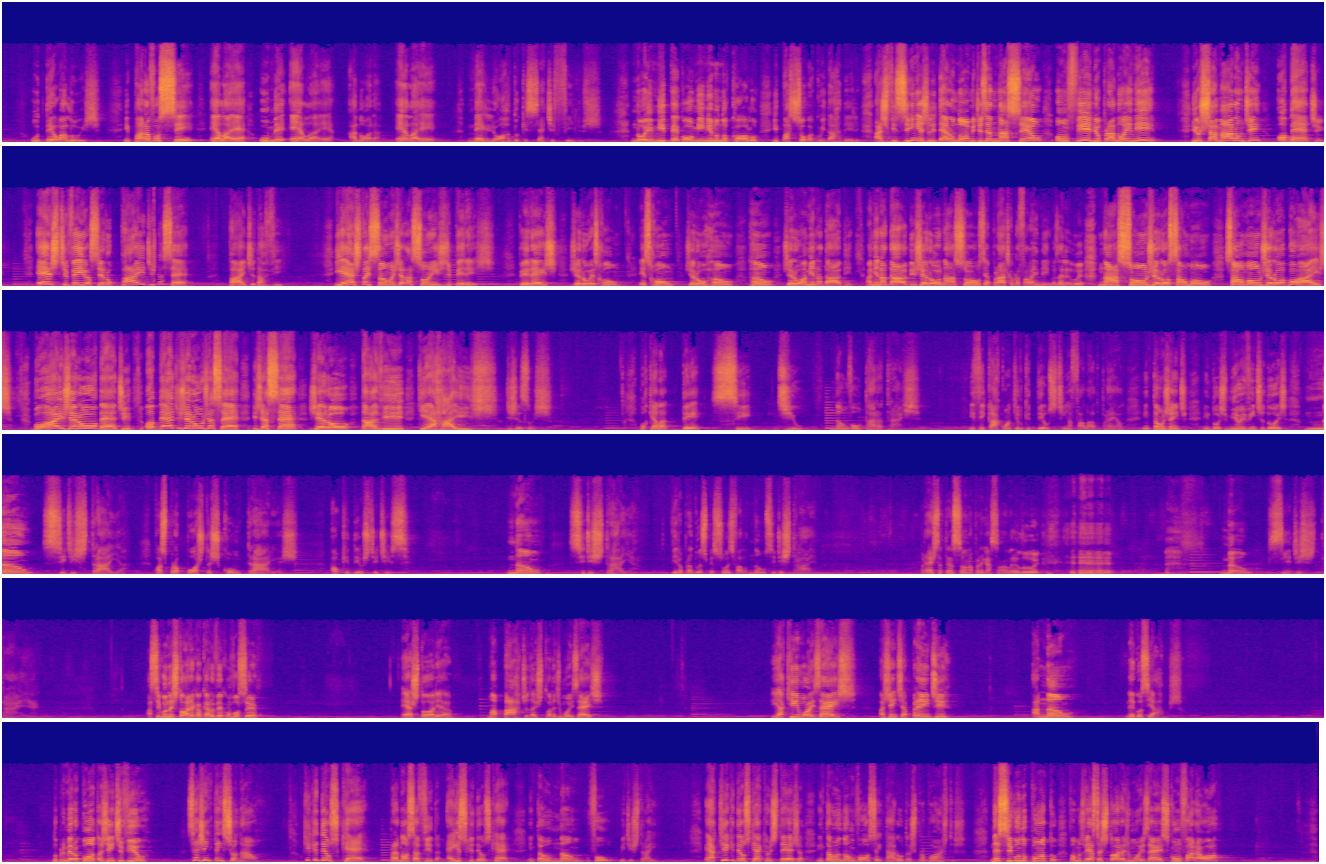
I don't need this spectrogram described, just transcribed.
o deu à luz. E para você, ela é o me, ela é a nora. Ela é melhor do que sete filhos. Noemi pegou o menino no colo e passou a cuidar dele. As vizinhas lhe deram o nome, dizendo: Nasceu um filho para Noemi. E o chamaram de Obed. Este veio a ser o pai de Jessé, pai de Davi. E estas são as gerações de Perez. Perez gerou Esrom, Esrom gerou Rão, Rão gerou Aminadab, Aminadab gerou Naasson, isso é prática para falar em línguas, aleluia. Naasson gerou Salmão, Salmão gerou Boaz, Boaz gerou Obed, Obed gerou Jessé, e Jessé gerou Davi, que é a raiz de Jesus. Porque ela decidiu não voltar atrás e ficar com aquilo que Deus tinha falado para ela. Então, gente, em 2022, não se distraia com as propostas contrárias ao que Deus te disse. Não se distraia. Vira para duas pessoas e fala: não se distraia. Presta atenção na pregação, aleluia. não se distraia. A segunda história que eu quero ver com você é a história, uma parte da história de Moisés. E aqui em Moisés, a gente aprende a não negociarmos. No primeiro ponto, a gente viu, seja intencional. O que, que Deus quer para a nossa vida? É isso que Deus quer? Então eu não vou me distrair. É aqui que Deus quer que eu esteja, então eu não vou aceitar outras propostas. Nesse segundo ponto, vamos ver essa história de Moisés com o Faraó.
